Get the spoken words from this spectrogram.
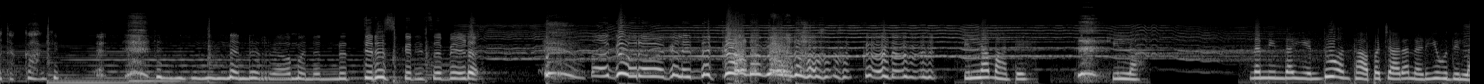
ಅದಕ್ಕಾಗಿ ನನ್ನ ರಾಮನನ್ನು ತಿರಸ್ಕರಿಸಬೇಡ. ಅಗೌರವಗಳಿಂದ ಕಾಣಬೇಡ ಕಾಣಬೇಡ. ಇಲ್ಲ ಮಾತೆ ಇಲ್ಲ. ನನ್ನಿಂದ ಎಂದೂ ಅಂಥ ಅಪಚಾರ ನಡೆಯುವುದಿಲ್ಲ.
